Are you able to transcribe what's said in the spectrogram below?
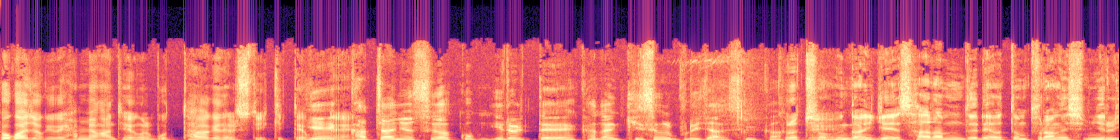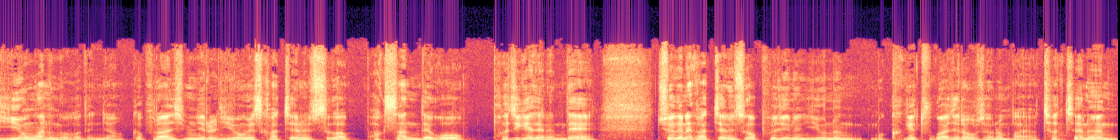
효과적이고 현명한 대응을 못하게 될 수도 있기 때문에 이게 가짜 뉴스가 꼭 이럴 때 가장 기승을 부리지 않습니까? 그렇죠. 네. 그러니까 이게 사람들의 어떤 불안 심리를 이용하는 거거든요. 그 불안 심리를 이용해서 가짜 뉴스가 확산되고 퍼지게 되는데 최근에 가짜 뉴스가 퍼지는 이유는 뭐 크게 두 가지라고 저는 봐요. 첫째는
